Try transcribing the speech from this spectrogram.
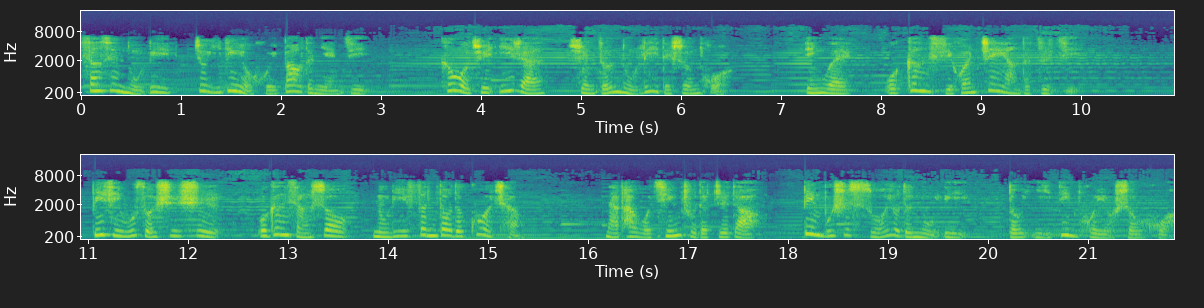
相信努力就一定有回报的年纪，可我却依然选择努力的生活，因为我更喜欢这样的自己。比起无所事事，我更享受努力奋斗的过程，哪怕我清楚的知道，并不是所有的努力都一定会有收获。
